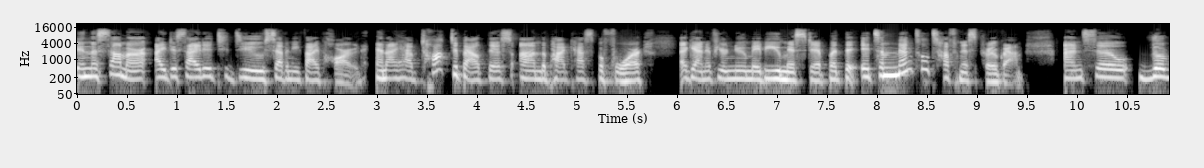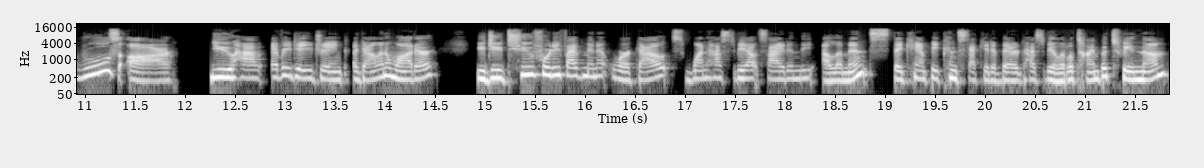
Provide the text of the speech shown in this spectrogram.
in the summer, I decided to do 75 hard. And I have talked about this on the podcast before. Again, if you're new, maybe you missed it, but the, it's a mental toughness program. And so the rules are you have every day you drink a gallon of water. You do two 45 minute workouts. One has to be outside in the elements. They can't be consecutive there. Has to be a little time between them.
